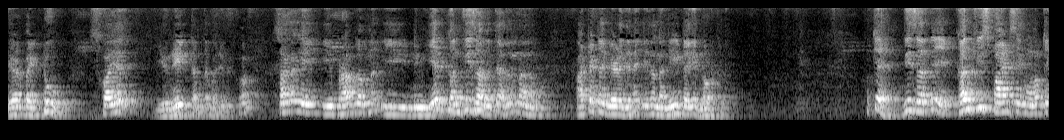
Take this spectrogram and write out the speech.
divide by two square unit ಅಂತ ಬರೀಬೇಕು. ಸೊ ಹಾಗಾಗಿ ಈ ಪ್ರಾಬ್ಲಮ್ನ ಈ ನಿಮ್ಗೆ ಏನು ಕನ್ಫ್ಯೂಸ್ ಆಗುತ್ತೆ ಅದನ್ನು ನಾನು ಅಟ್ ಎ ಟೈಮ್ ಹೇಳಿದ್ದೀನಿ. ಇದನ್ನು ನೀಟಾಗಿ ನೋಡ್ಕೊಳ್ಳಿ. Okay these are the confuse points in one of the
